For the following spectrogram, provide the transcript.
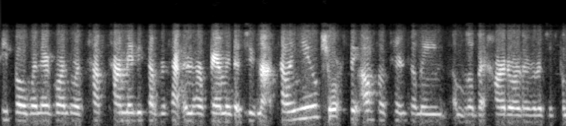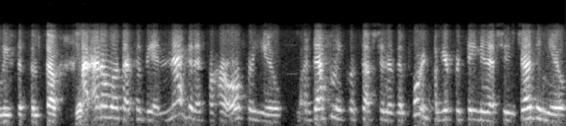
people, when they're going through a tough time, maybe something's happened in her family that she's not telling you, Sure. they also tend to lean a little bit harder on their religious belief system. So Yep. I, I don't want that to be a negative for her or for you, but definitely perception is important. If you're perceiving that she's judging you,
